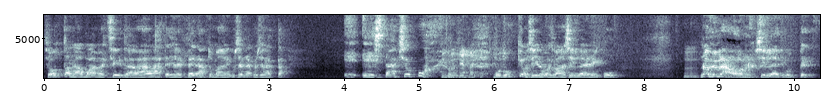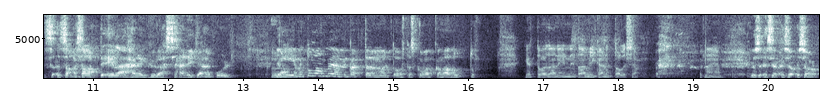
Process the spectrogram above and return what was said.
se, ottaa ne avaimet siitä ja vähän lähtee sille perääntymään niin kuin sen näköisenä, että e- estääkö joku? Mutta ukki on siinä vaiheessa vähän silleen niin kuin, Hmm. No hyvä on, silleen, että, että sa- saatte elää hänen kylässään ikään kuin. Ja, niin, ja me tullaan myöhemmin katselemaan, että ostaisiko vaikka hatuttu. Ja tuota, niin, niin, tai mikä nyt olisi. Näin. No se, se, se, se, on,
